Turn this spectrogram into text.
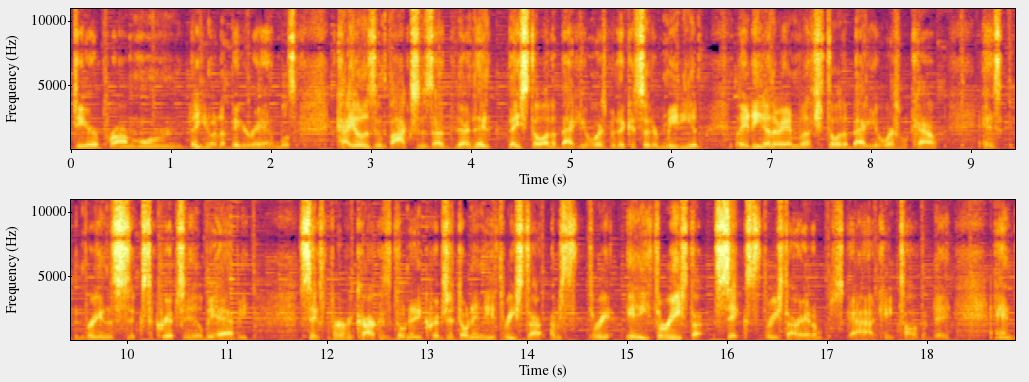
deer, pronghorn, you know, the bigger animals. Coyotes and foxes, are they, they stole on the back of your horse, but they're considered medium. But any other animal that you stole in the back of your horse will count. And bringing the six to Cripps, and he'll be happy. Six perfect. Just donated any three star, I mean, three, any three star, six three star animals. God, I can't talk today. And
